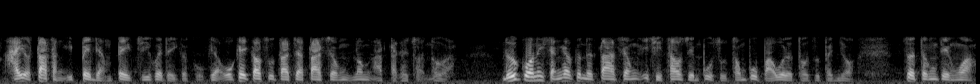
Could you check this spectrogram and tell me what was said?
还有大涨一倍、两倍机会的一个股票，我可以告诉大家，大兄弄啊打开传呼啊！如果你想要跟着大兄一起超前部署、同步把握的投资朋友，这通电话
